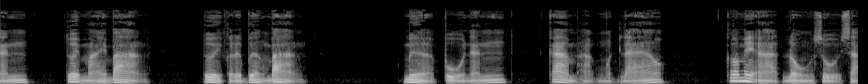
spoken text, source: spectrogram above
นั้นด้วยไม้บ้าง ด้วยกระเบื้องบ้าง เมื่อปูนั้นก้ามหักหมดแล้ว ก็ไม่อาจลงสู่สะ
